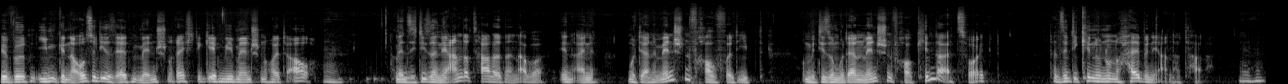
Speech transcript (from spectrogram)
Wir würden ihm genauso dieselben Menschenrechte geben wie Menschen heute auch. Mhm. Wenn sich dieser Neandertaler dann aber in eine moderne Menschenfrau verliebt und mit dieser modernen Menschenfrau Kinder erzeugt, dann sind die Kinder nur noch halbe Neandertaler. Mhm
